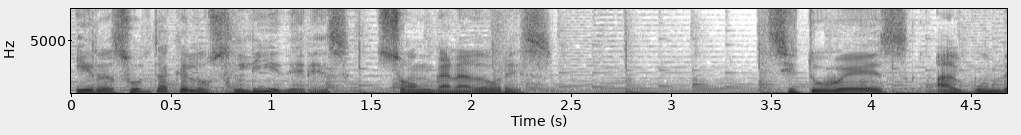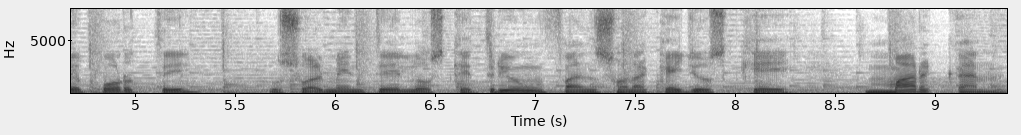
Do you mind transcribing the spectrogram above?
y resulta que los líderes son ganadores. Si tú ves algún deporte, usualmente los que triunfan son aquellos que marcan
